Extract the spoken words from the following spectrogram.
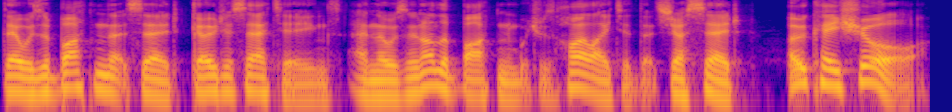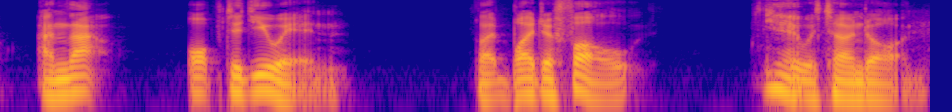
there was a button that said go to settings, and there was another button which was highlighted that just said okay sure, and that opted you in, like by default, Yeah. it was turned on.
